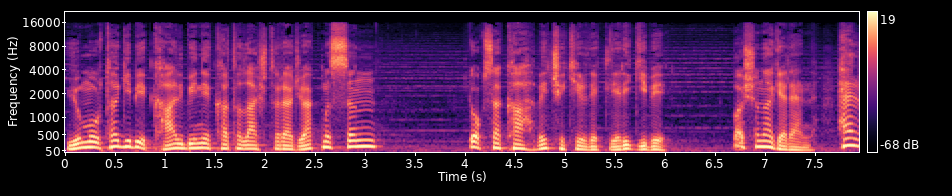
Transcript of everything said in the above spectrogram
Yumurta gibi kalbini katılaştıracak mısın? Yoksa kahve çekirdekleri gibi başına gelen her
